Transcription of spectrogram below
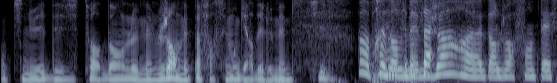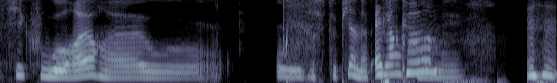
continuer des histoires dans le même genre, mais pas forcément garder le même style. Oh, Après, Ouais, dans le même ça- genre, euh, dans le genre fantastique ou horreur euh, ou... ou dystopie, il y en a Est-ce plein. que- quoi, mais- Mhm.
